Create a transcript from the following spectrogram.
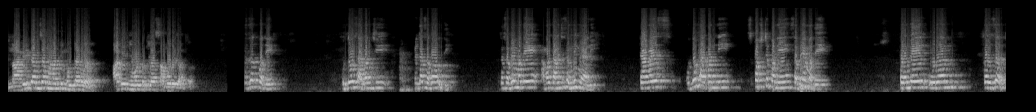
नागरिकांच्या मनातील मुद्द्यांवर आम्ही निवडणुकीला सामोरे जातो. कर्जतमध्ये उद्धव साहेबांची प्रचारसभा होती. त्या सभेमध्ये आम्हाला जाण्याची संधी मिळाली. त्यावेळेस उद्धव साहेबांनी स्पष्टपणे सभेमध्ये पनवेल उरण कर्जत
